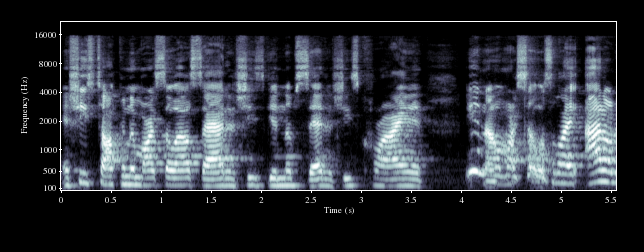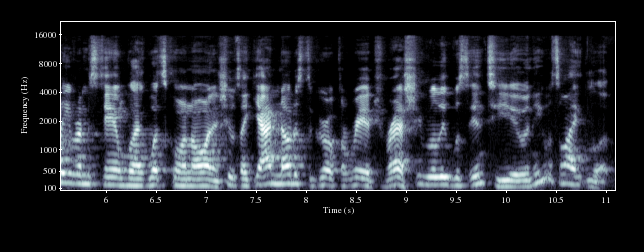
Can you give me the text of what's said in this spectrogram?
And she's talking to Marcel outside and she's getting upset and she's crying and you know, Marcel was like, I don't even understand like what's going on. And she was like, Yeah, I noticed the girl with the red dress. She really was into you. And he was like, Look,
